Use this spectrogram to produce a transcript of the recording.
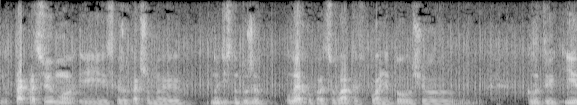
Ну, так працюємо і скажу так, що ми ну, дійсно дуже легко працювати в плані того, що коли ти і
